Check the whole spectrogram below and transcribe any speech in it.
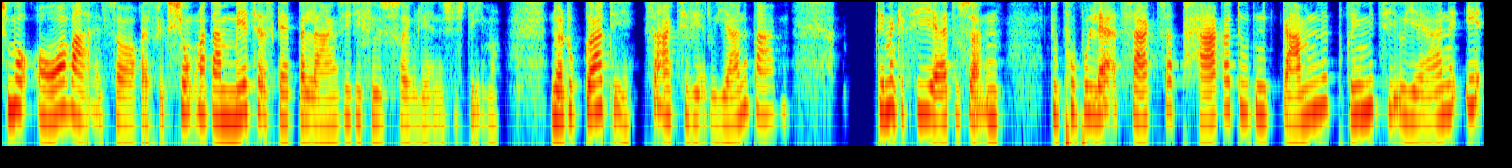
små overvejelser og refleksioner, der er med til at skabe balance i de følelsesregulerende systemer. Når du gør det, så aktiverer du hjernebarken. Det man kan sige er, at du sådan du populært sagt, så pakker du den gamle primitive hjerne ind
